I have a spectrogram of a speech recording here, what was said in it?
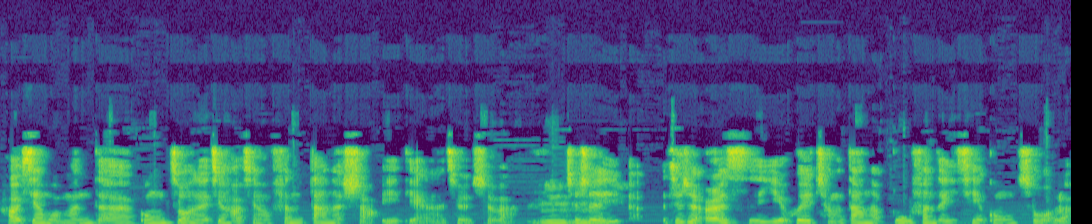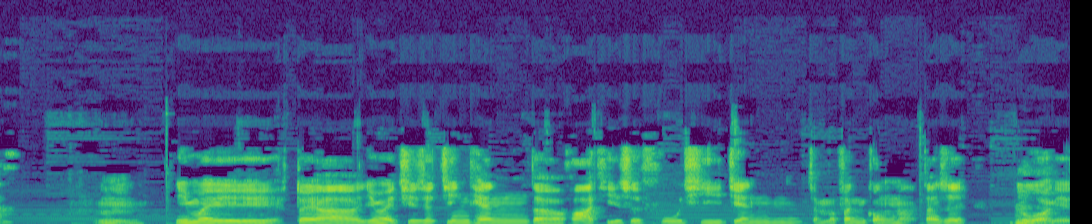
好像我们的工作呢就好像分担的少一点了，就是吧？嗯。就是就是儿子也会承担了部分的一些工作了。嗯，因为对啊，因为其实今天的话题是夫妻间怎么分工嘛，但是如果你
